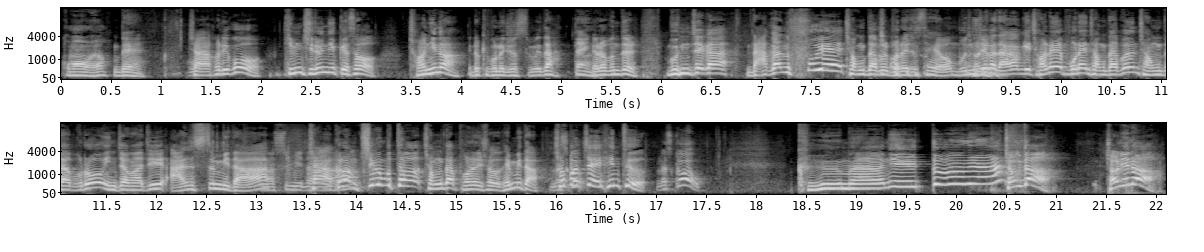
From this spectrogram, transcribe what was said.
고마워요. 네. 자, 그리고 김진우님께서 전인화 이렇게 보내주셨습니다. 땡. 여러분들 문제가 나간 후에 정답을 보내주세요. 문제가 나가기 전에 보낸 정답은 정답으로 인정하지 않습니다. 맞습니다. 자, 그럼 지금부터 정답 보내주셔도 됩니다. 첫 go. 번째 힌트. Let's go. 그만일 동안 정답! 전인아!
